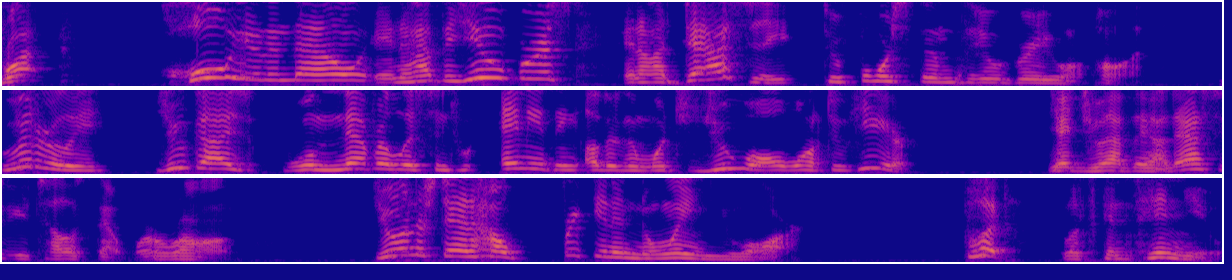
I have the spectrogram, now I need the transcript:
right, holier than now and have the hubris and audacity to force them to agree upon. Literally, you guys will never listen to anything other than what you all want to hear. Yet you have the audacity to tell us that we're wrong. You understand how freaking annoying you are. But let's continue.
